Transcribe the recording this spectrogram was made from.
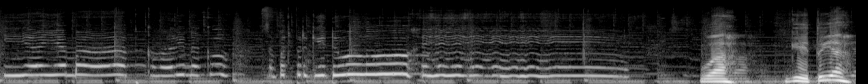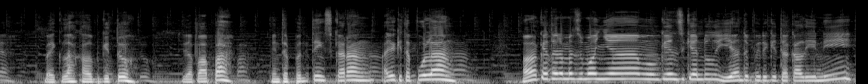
Iya, iya, maaf. Kemarin aku sempat pergi dulu. Hehehe. Wah, gitu ya. Baiklah kalau begitu. Tidak apa-apa. Yang terpenting sekarang, ayo kita pulang. Oke teman-teman semuanya, mungkin sekian dulu ya untuk video kita kali ini.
